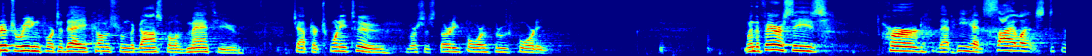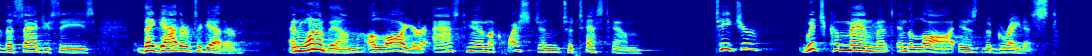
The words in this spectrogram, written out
Scripture reading for today comes from the Gospel of Matthew, chapter 22, verses 34 through 40. When the Pharisees heard that he had silenced the Sadducees, they gathered together, And one of them, a lawyer, asked him a question to test him. Teacher, which commandment in the law is the greatest?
